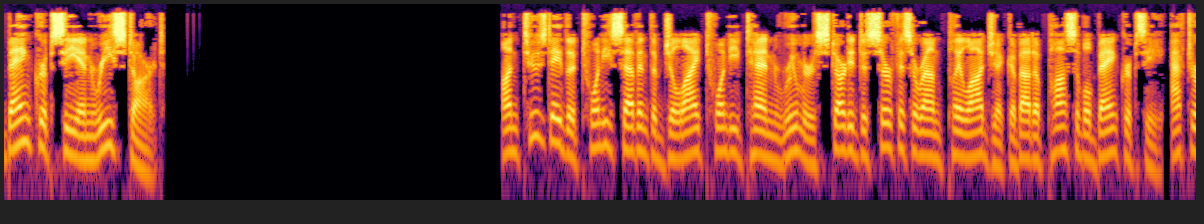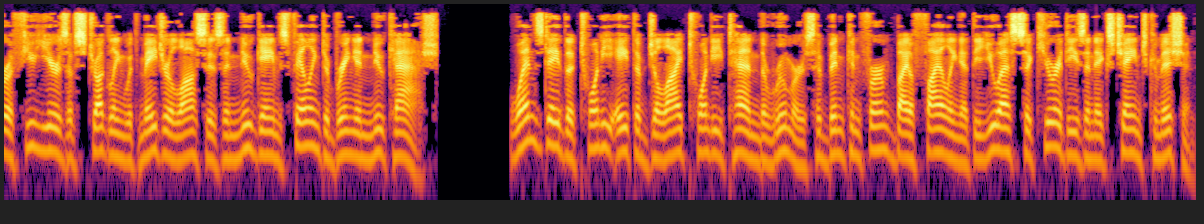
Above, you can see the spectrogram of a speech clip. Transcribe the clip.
Bankruptcy and restart On Tuesday 27 July 2010 rumors started to surface around PlayLogic about a possible bankruptcy, after a few years of struggling with major losses and new games failing to bring in new cash. Wednesday 28 July 2010 the rumors have been confirmed by a filing at the U.S. Securities and Exchange Commission.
